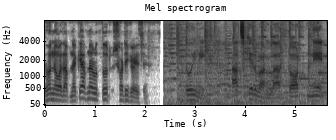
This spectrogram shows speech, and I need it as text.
ধন্যবাদ আপনাকে আপনার উত্তর সঠিক হয়েছে। দৈনিক আজকের বাংলা ডট নেট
